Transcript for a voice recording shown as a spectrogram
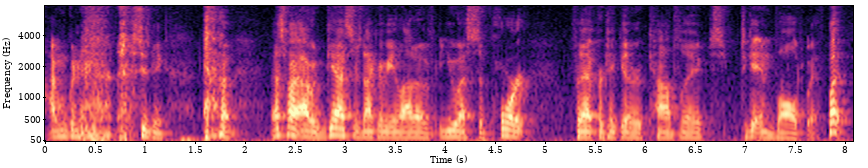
I'm gonna excuse me. that's why I would guess there's not going to be a lot of U.S. support for that particular conflict to get involved with. But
